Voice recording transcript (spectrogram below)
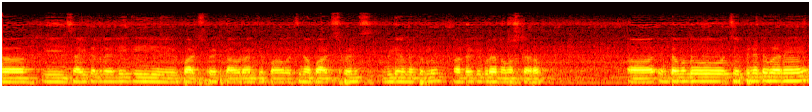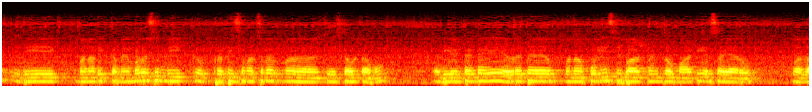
ఆ, ఈ సైకిల్ ర్యాలీకి పార్టిసిపేట్ కావడానికి వచ్చిన పార్టిసిపెంట్స్ మీడియా మిత్రులు అందరికీ కూడా నమస్కారం. ఇంతకుముందు చెప్పినట్టుగానే ఇది మనది మెమొరేషన్ వీక్ ప్రతి సంవత్సరం చేస్తూ ఉంటాము. అది ఏంటంటే ఎవరైతే మన పోలీస్ డిపార్ట్మెంట్లో మార్టియర్స్ అయ్యారో వాళ్ళ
